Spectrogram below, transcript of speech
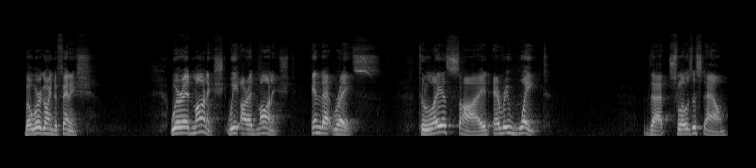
but we're going to finish. We're admonished, we are admonished in that race to lay aside every weight that slows us down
